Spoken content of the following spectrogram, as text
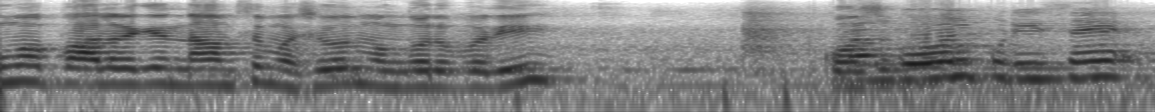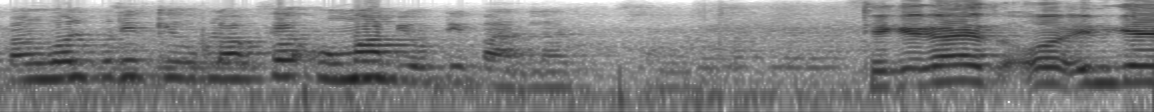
उमा पार्लर के नाम से मशहूर मंगोलपुरी। कौन सा? पंगोलपुरी क्यू ब्लॉक से उमा ब्यूटी पार्लर ठीक है गाइस और इनके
